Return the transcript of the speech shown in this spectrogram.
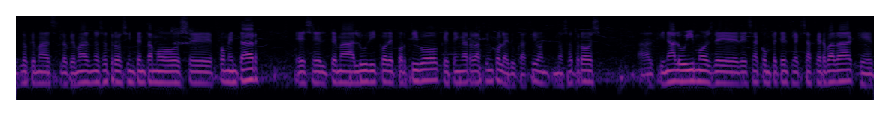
es lo que más, lo que más nosotros intentamos eh, fomentar es el tema lúdico deportivo que tenga relación con la educación. Nosotros al final huimos de, de esa competencia exacerbada que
